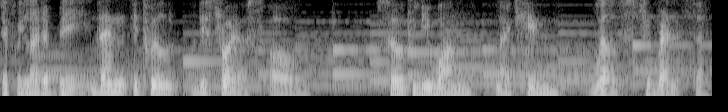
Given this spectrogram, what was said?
If we let it be, then it will destroy us all. So to be one like him will strengthen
